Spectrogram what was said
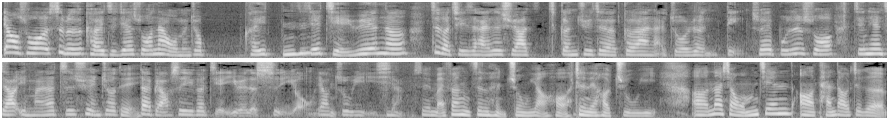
要说是不是可以直接说，那我们就。可以直接解约呢？嗯、这个其实还是需要根据这个个案来做认定，所以不是说今天只要隐瞒了资讯就代表是一个解约的事由，要注意一下。嗯、所以买方真的很重要哈，真的要注意啊、呃。那像我们今天啊谈到这个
